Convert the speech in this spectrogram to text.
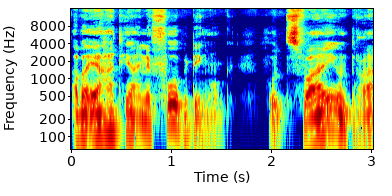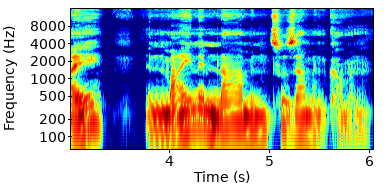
Aber er hat hier eine Vorbedingung, wo zwei und drei in meinem Namen zusammenkommen.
